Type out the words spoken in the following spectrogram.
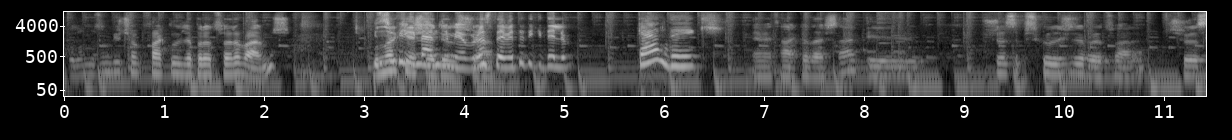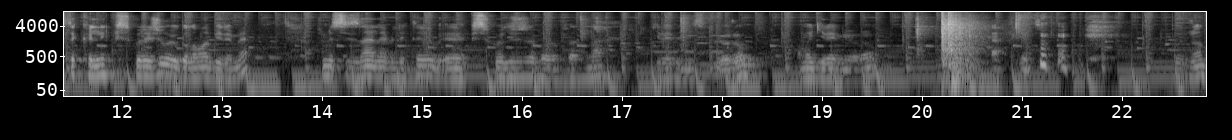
Okulumuzun birçok farklı laboratuvarı varmış. Bunları ilgilendirmiyor keşfediyoruz şu an. burası. Evet hadi gidelim. Geldik. Evet arkadaşlar, eee, şurası psikoloji laboratuvarı, şurası da klinik psikoloji uygulama birimi. Şimdi sizlerle birlikte eee, psikoloji laboratuvarına girelim istiyorum ama giremiyorum. Heh. Buyurun.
